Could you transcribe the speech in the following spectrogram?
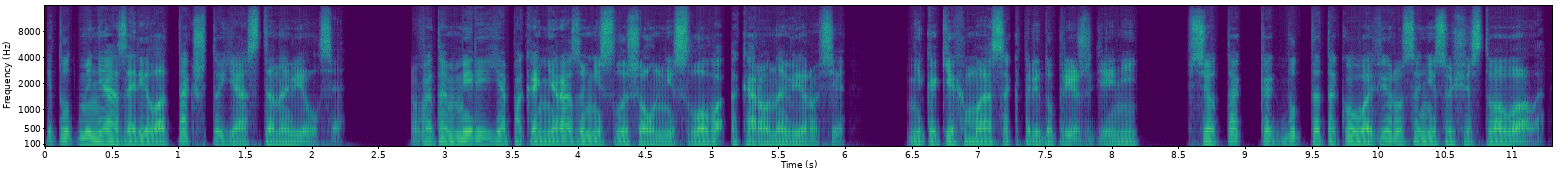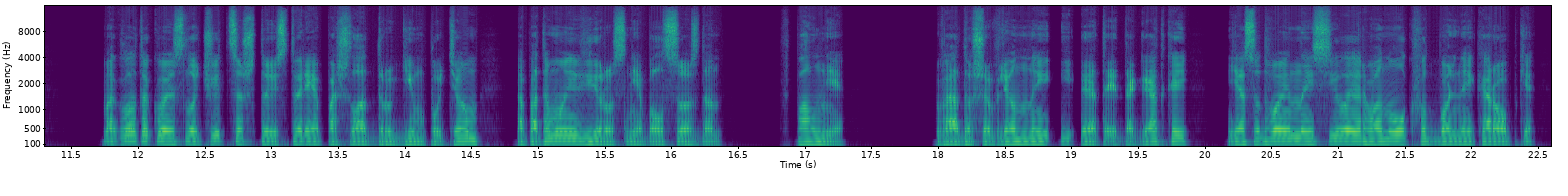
И тут меня озарило так, что я остановился. В этом мире я пока ни разу не слышал ни слова о коронавирусе. Никаких масок, предупреждений. Все так, как будто такого вируса не существовало. Могло такое случиться, что история пошла другим путем, а потому и вирус не был создан. Вполне. Воодушевленный и этой догадкой, я с удвоенной силой рванул к футбольной коробке —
